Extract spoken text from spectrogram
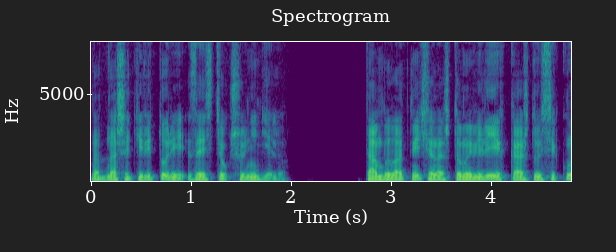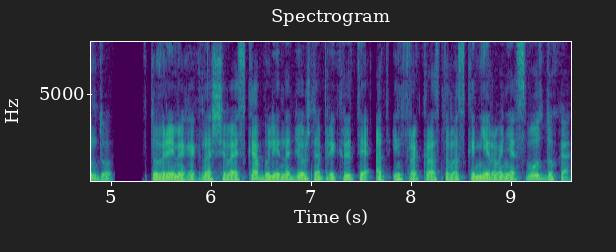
над нашей территорией за истекшую неделю. Там было отмечено, что мы вели их каждую секунду, в то время как наши войска были надежно прикрыты от инфракрасного сканирования с воздуха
